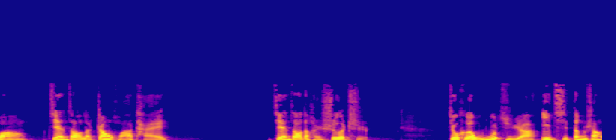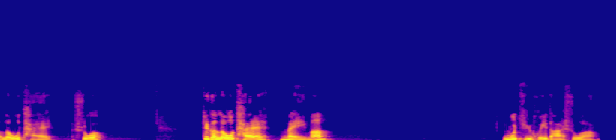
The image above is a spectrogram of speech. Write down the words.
王建造了章华台，建造的很奢侈，就和武举啊一起登上楼台，说：“这个楼台美吗？”武举回答说：“啊，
